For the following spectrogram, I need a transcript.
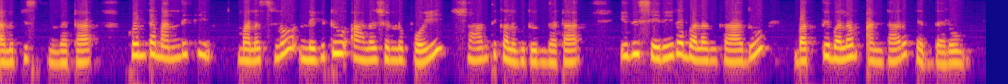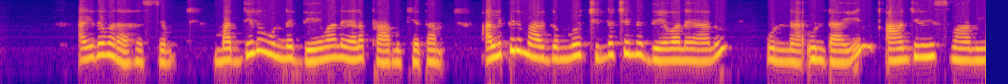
అనిపిస్తుందట. కొంతమందికి మనసులో నెగిటివ్ ఆలోచనలు పోయి శాంతి కలుగుతుందట. ఇది శరీర బలం కాదు భక్తి బలం అంటారు పెద్దలు. ఐదవ రహస్యం. మధ్యలో ఉన్న దేవాలయాల ప్రాముఖ్యత. అలిపిరి మార్గంలో చిన్న చిన్న దేవాలయాలు ఉన్న ఉంటాయి. ఆంజనేయ స్వామి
